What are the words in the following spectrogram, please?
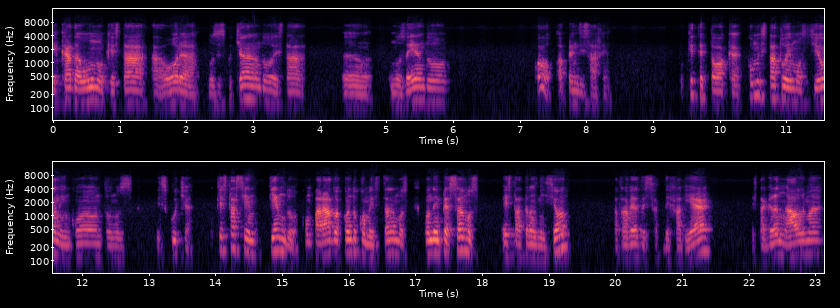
que cada uno que está ahora nos escuchando, está uh, nos vendo, qual aprendizagem? O que te toca? Como está tua emoção enquanto nos escuta? O que está sentindo comparado a quando começamos, quando começamos esta transmissão através de, de Javier, esta grande alma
